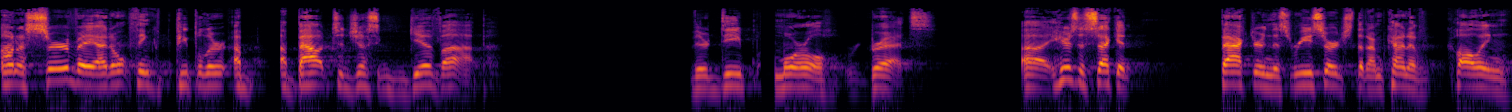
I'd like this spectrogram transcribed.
On a survey, I don't think people are ab- about to just give up their deep moral regrets. Uh, here's a second factor in this research that I'm kind of calling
